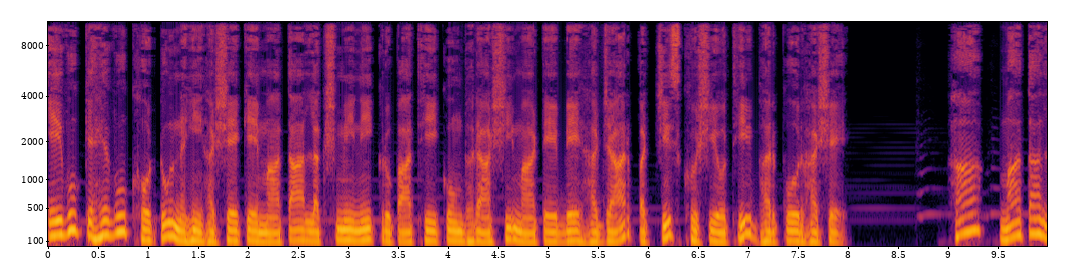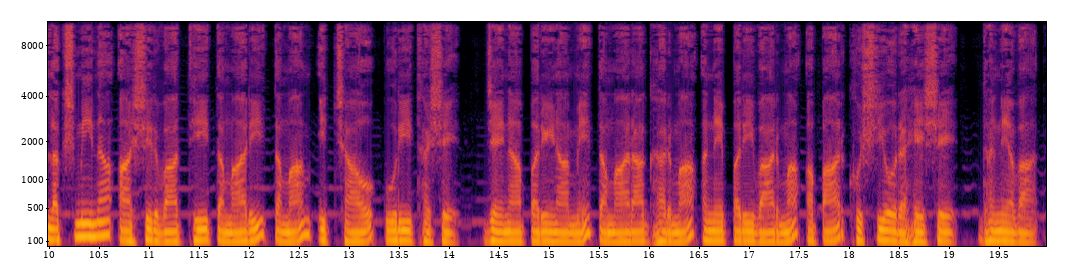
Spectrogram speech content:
એવું કહેવું ખોટું નહીં હશે કે માતા લક્ષ્મીની કૃપાથી કુંભ રાશિ માટે બે હજાર પચીસ ખુશીઓથી ભરપૂર હશે. હા, માતા લક્ષ્મીના આશીર્વાદથી તમારી તમામ ઈચ્છાઓ પૂરી થશે. જેના પરિણામે તમારા ઘરમાં અને પરિવારમાં અપાર ખુશીઓ રહેશે. ધન્યવાદ.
